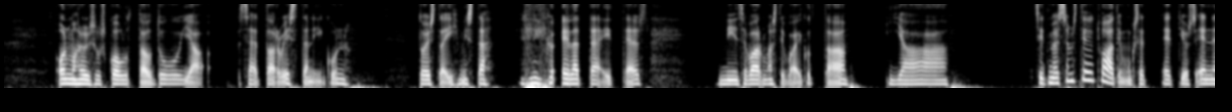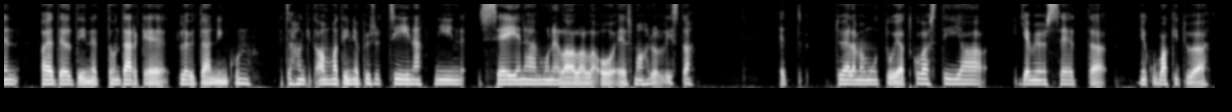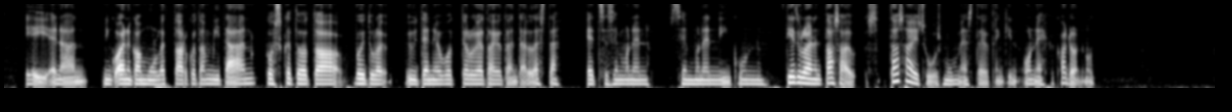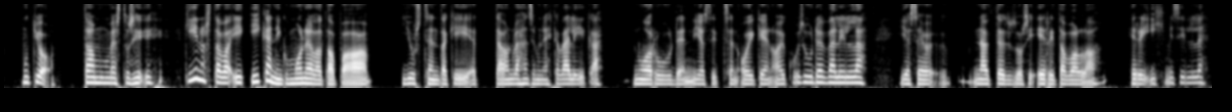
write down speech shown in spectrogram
on mahdollisuus kouluttautua ja sä et tarvi sitä niin kuin toista ihmistä niin kuin elättää itseäsi, niin se varmasti vaikuttaa. Ja sitten myös sellaiset tietyt vaatimukset, että jos ennen ajateltiin, että on tärkeää löytää, niin kuin, että sä hankit ammatin ja pysyt siinä, niin se ei enää monella alalla ole edes mahdollista. Että työelämä muuttuu jatkuvasti ja, ja myös se, että joku vakityö ei enää niin kuin ainakaan mulle tarkoita mitään, koska tota, voi tulla YT-neuvotteluja tai jotain tällaista. Että se semmoinen semmoinen niin kuin, tietynlainen tasa, tasaisuus mun mielestä jotenkin on ehkä kadonnut. Mutta joo, tämä on mun mielestä tosi kiinnostava ikä niin kuin monella tapaa just sen takia, että on vähän semmoinen ehkä väliikä nuoruuden ja sitten sen oikean aikuisuuden välillä. Ja se näyttäytyy tosi eri tavalla eri ihmisille.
